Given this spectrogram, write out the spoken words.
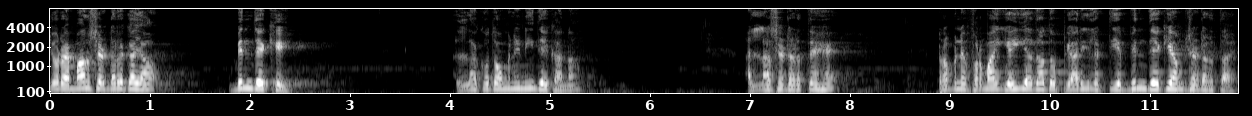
जो रहमान से डर गया, बिन देखे। अल्लाह को तो हमने नहीं देखा ना। अल्लाह से डरते हैं। रब ने फरमाया, यही अदा तो प्यारी लगती है, बिन देखे हमसे डरता है।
